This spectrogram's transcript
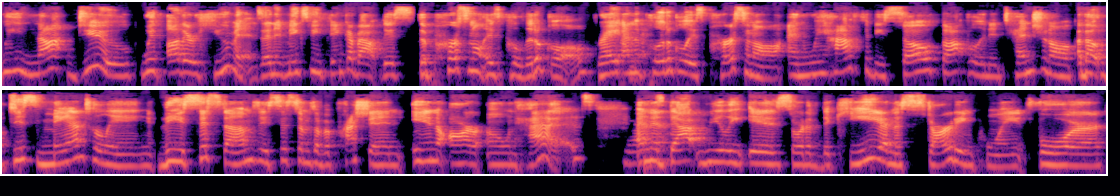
we not do with other humans. And it makes me think about this the personal is political, right? And the political is personal. And we have to be so thoughtful and intentional about dismantling these systems, these systems of oppression in our own heads. And that that really is sort of the key and the starting point for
